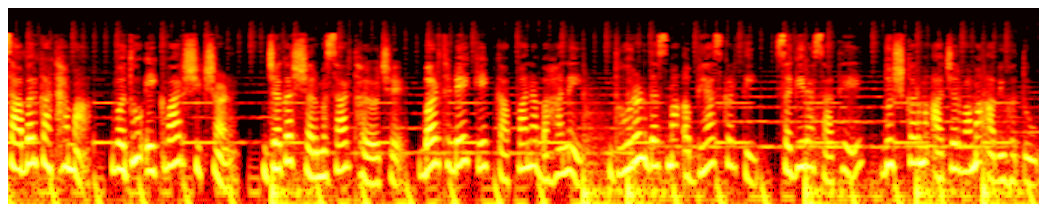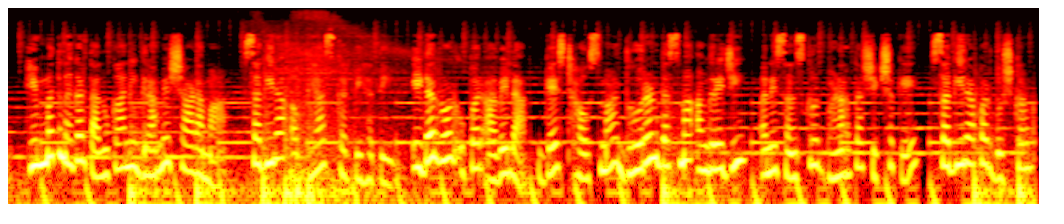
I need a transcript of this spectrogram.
સાબરકાંઠામાં વધુ એકવાર શિક્ષણ જગત શર્મસાર થયો છે. બર્થડે કેક કાપવાના બહાને ધોરણ દસમાં અભ્યાસ કરતી સગીરા સાથે દુષ્કર્મ આચરવામાં આવ્યું હતું. હિંમતનગર તાલુકાની ગ્રામ્ય શાળામાં સગીરા અભ્યાસ કરતી હતી. ઈડર રોડ ઉપર આવેલા ગેસ્ટ હાઉસમાં ધોરણ દસમાં અંગ્રેજી અને સંસ્કૃત ભણાવતા શિક્ષકે સગીરા પર દુષ્કર્મ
